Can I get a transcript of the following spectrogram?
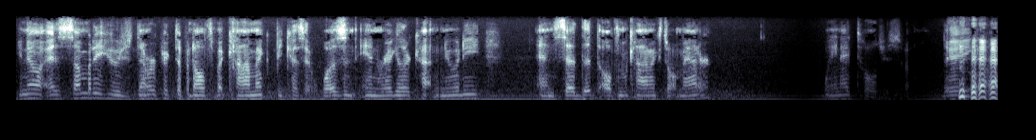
You know, as somebody who's never picked up an Ultimate comic because it wasn't in regular continuity and said that Ultimate comics don't matter, Wayne, I told you so. There you go.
